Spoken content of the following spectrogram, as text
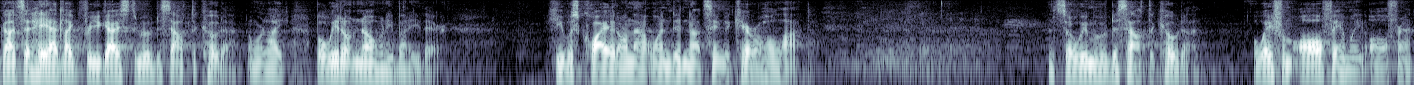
God said, Hey, I'd like for you guys to move to South Dakota. And we're like, But we don't know anybody there. He was quiet on that one, did not seem to care a whole lot. And so we moved to South Dakota, away from all family, all friends.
